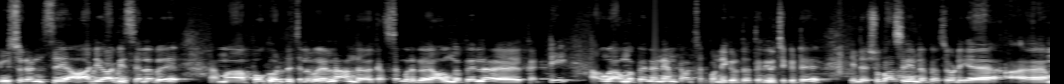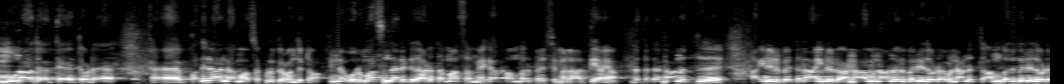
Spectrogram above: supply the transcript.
insurance RTO office செலவு நம்ம போக்குவரத்து செலவு எல்லாம் அந்த கஸ்டமருக்கு அவங்க பேரில் கட்டி அவங்க அவங்க பேரில் நேம் ட்ரான்ஸ்ஃபர் பண்ணிக்கிறது தெரிவிச்சுக்கிட்டு இந்த சுபாஷினி என்ற பேசுடைய மூணாவது அத்தியாயத்தோட பதினான்காம் மாதம் குழுக்க வந்துட்டோம். இன்னும் ஒரு மாதம் தான் இருக்குது. அடுத்த மாதம் மெகா பம்பர் பிரைஸ் மேலே அத்தியாயம். கிட்டத்தட்ட நானூற்று ஐநூறு பேர்த்தில் ஐநூறு நானூறு பேர் இதோட நானூற்றி ஐம்பது பேர் இதோட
